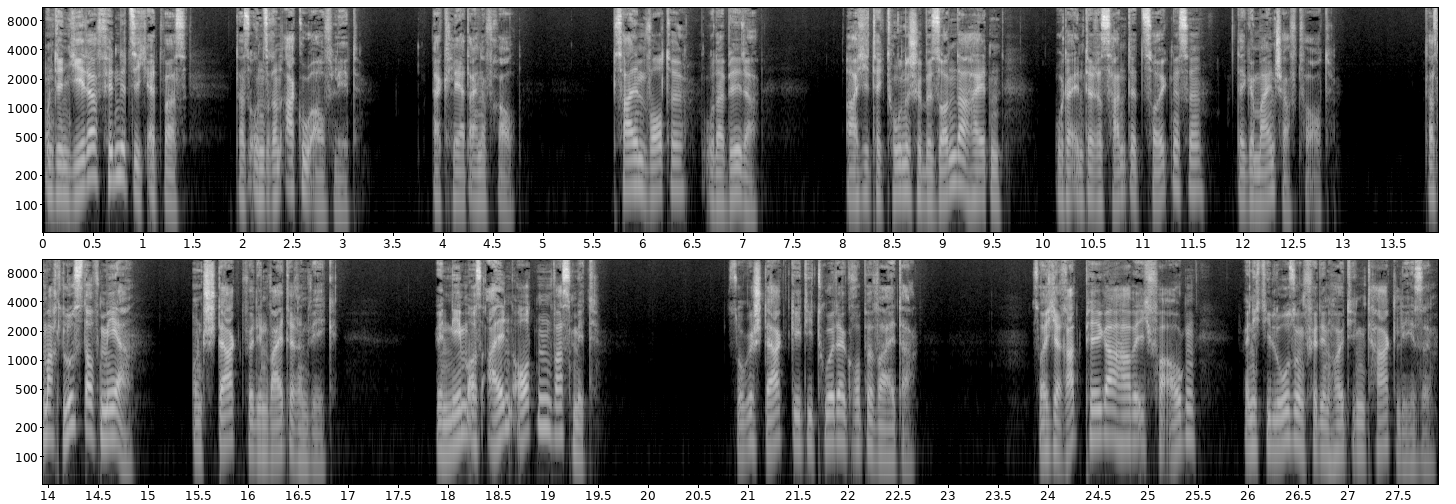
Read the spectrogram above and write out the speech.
und in jeder findet sich etwas, das unseren Akku auflädt, erklärt eine Frau. Psalmworte oder Bilder, architektonische Besonderheiten oder interessante Zeugnisse der Gemeinschaft vor Ort. Das macht Lust auf mehr und stärkt für den weiteren Weg. Wir nehmen aus allen Orten was mit. So gestärkt geht die Tour der Gruppe weiter. Solche Radpilger habe ich vor Augen, wenn ich die Losung für den heutigen Tag lese.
